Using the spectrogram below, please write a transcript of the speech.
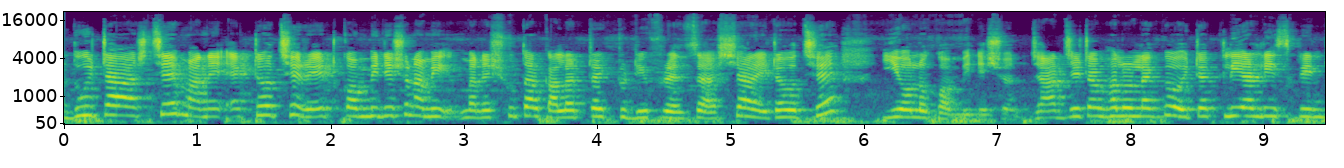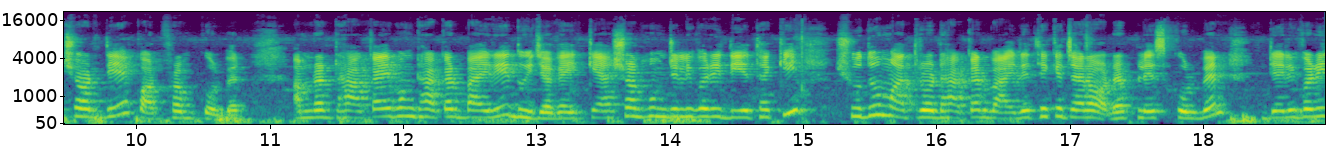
দুইটা আসছে মানে একটা হচ্ছে রেড কম্বিনেশন আমি মানে সুতার কালারটা একটু ডিফারেন্সে আসছে, আর এটা হচ্ছে ইয়েলো কম্বিনেশন যার যেটা ভালো লাগবে, ওইটা ক্লিয়ারলি স্ক্রিনশট দিয়ে কনফার্ম করবেন। আমরা ঢাকা এবং ঢাকার বাইরে দুই জায়গায় ক্যাশ অন হোম ডেলিভারি দিয়ে থাকি, শুধুমাত্র ঢাকার বাইরে থেকে যারা অর্ডার প্লেস করবেন ডেলিভারি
